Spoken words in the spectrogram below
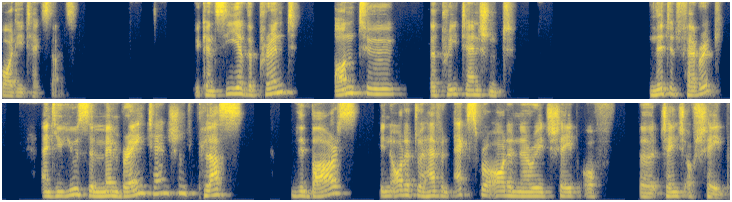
4D textiles. You can see here the print onto a pre-tensioned knitted fabric and you use the membrane tension plus the bars in order to have an extraordinary shape of uh, change of shape.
